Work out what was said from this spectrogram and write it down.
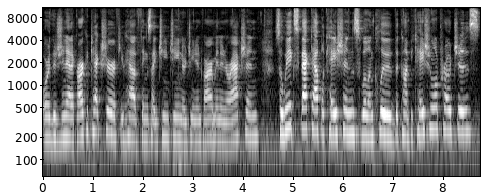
or the genetic architecture if you have things like gene-gene or gene-environment interaction. So we expect applications will include the computational approaches,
